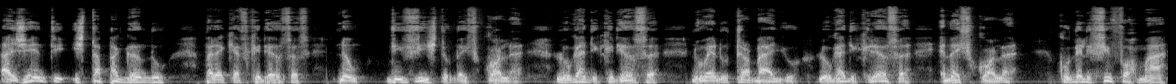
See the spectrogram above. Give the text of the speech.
A gente está pagando para que as crianças não desistam da escola. Lugar de criança não é no trabalho, lugar de criança é na escola. Quando ele se formar,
